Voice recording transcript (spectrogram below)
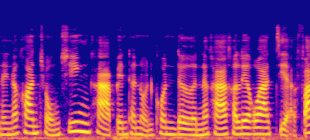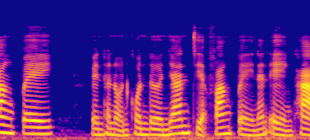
ในนครฉงชิ่งค่ะ เป็นถนนคนเดินนะคะ เขาเรียกว่าเจี๋ยฟ่างเปย เป็นถนนคนเดินย่านเจียฟ่างเปยนั่นเองค่ะ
